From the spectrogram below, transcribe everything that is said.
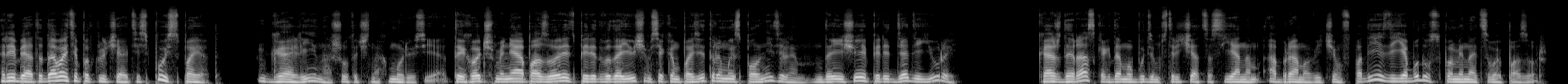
Ребята, давайте подключайтесь, пусть споет». «Галина», — шуточно хмурюсь я, — «ты хочешь меня опозорить перед выдающимся композитором и исполнителем, да еще и перед дядей Юрой? Каждый раз, когда мы будем встречаться с Яном Абрамовичем в подъезде, я буду вспоминать свой позор».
